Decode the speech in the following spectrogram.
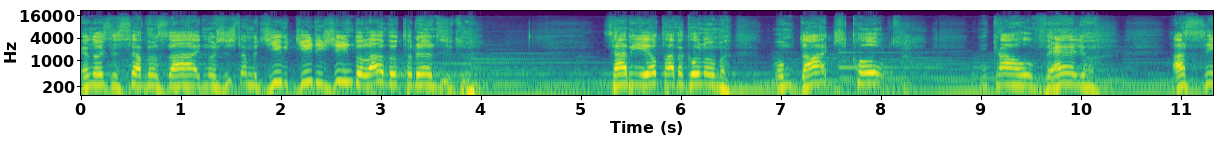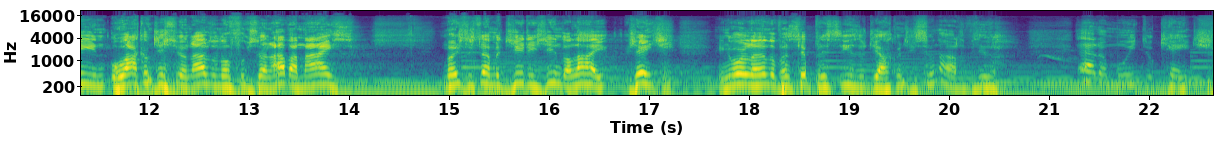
E nós estamos lá, e nós estamos dirigindo lá no trânsito. Sabe, eu estava com um, um Dodge Colt, um carro velho, assim, o ar-condicionado não funcionava mais. Nós estamos dirigindo lá, e, gente, em Orlando você precisa de ar-condicionado, viu? Era muito quente.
